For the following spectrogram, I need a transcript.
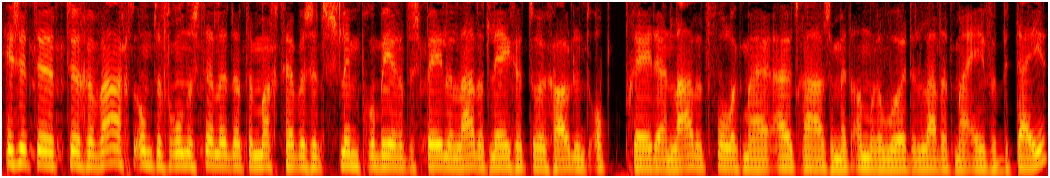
Is het eh, te gewaagd om te veronderstellen dat de machthebbers het slim proberen te spelen? Laat het leger terughoudend optreden en laat het volk maar uitrazen. Met andere woorden, laat het maar even betijen?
